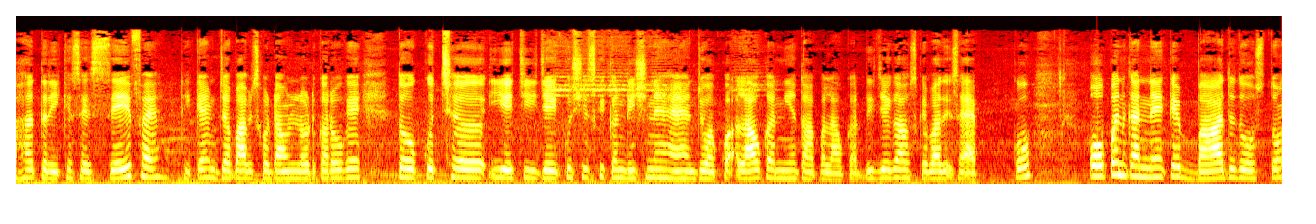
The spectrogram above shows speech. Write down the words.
हर तरीके से सेफ़ है, ठीक है? जब आप इसको डाउनलोड करोगे तो कुछ ये चीज़ें, कुछ इसकी कंडीशनें हैं जो आपको अलाउ करनी है तो आप अलाउ कर दीजिएगा। उसके बाद इस ऐप को ओपन करने के बाद दोस्तों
